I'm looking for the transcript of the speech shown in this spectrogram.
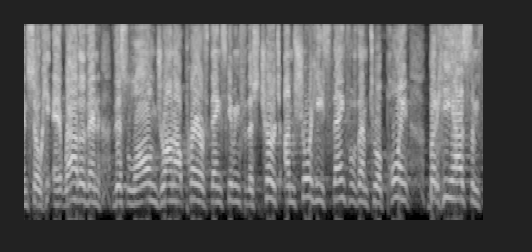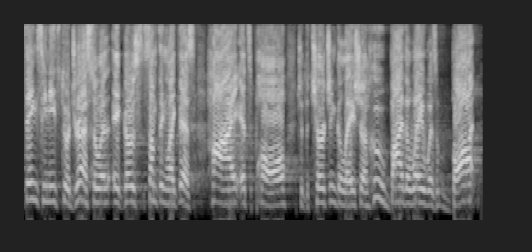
And so he, rather than this long drawn out prayer of thanksgiving for this church, I'm sure he's thankful for them to a point, but he has some things he needs to address. So it goes something like this Hi, it's Paul to the church in Galatia, who, by the way, was bought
